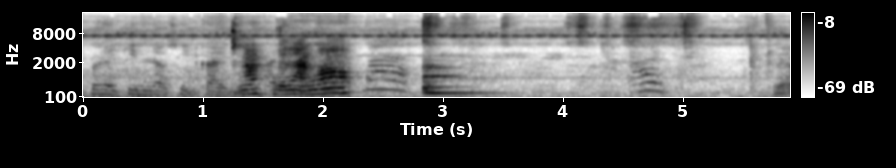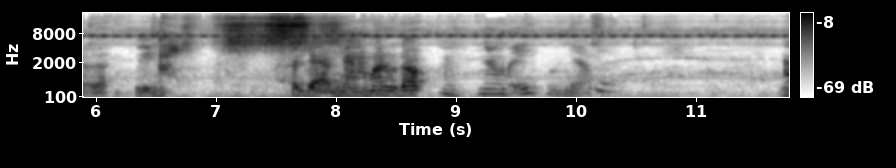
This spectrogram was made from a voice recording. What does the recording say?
เพื่อให้กินแล้วกินไก่นะเดี๋ยวหางอเดี๋ยวละกินกันอย่างงางมาดูดอกอืมน้ำไอ้มันอยากมัน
